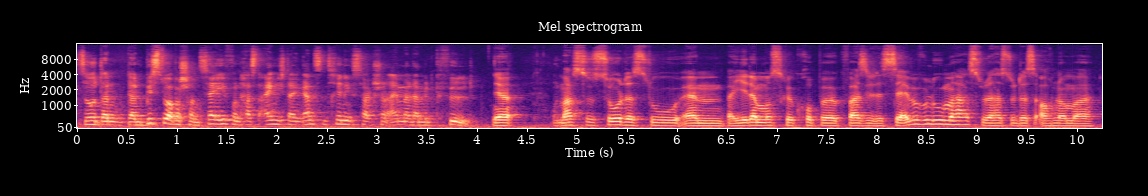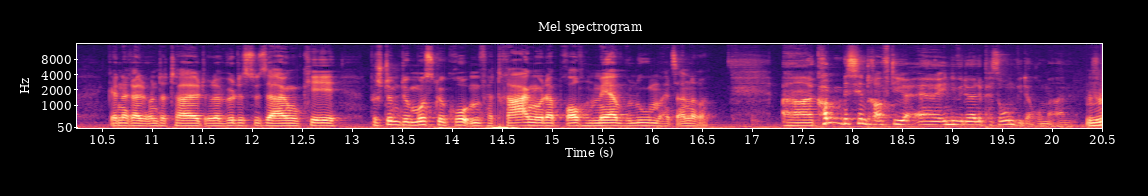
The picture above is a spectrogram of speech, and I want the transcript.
So, dann, dann bist du aber schon safe und hast eigentlich deinen ganzen Trainingstag schon einmal damit gefüllt. ja. Machst du es so, dass du ähm, bei jeder Muskelgruppe quasi dasselbe Volumen hast oder hast du das auch nochmal generell unterteilt oder würdest du sagen, okay, bestimmte Muskelgruppen vertragen oder brauchen mehr Volumen als andere? Äh, kommt ein bisschen drauf die äh, individuelle Person wiederum an. So,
